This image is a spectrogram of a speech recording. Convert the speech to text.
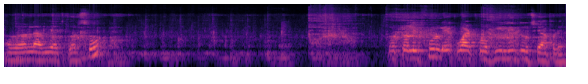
હવે હલાવ્યા જ કરશું. ટોટલી ફૂલ એક વાટકો ઘી લીધું છે આપણે.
